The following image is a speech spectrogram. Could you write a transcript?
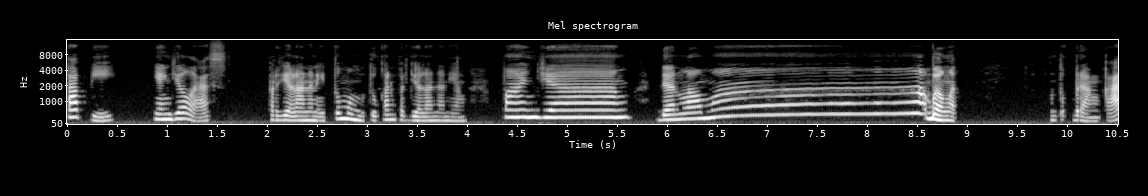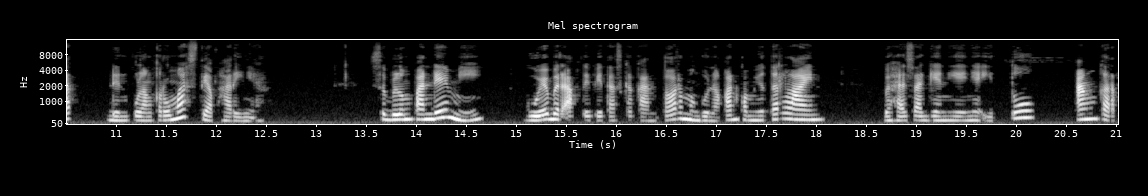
Tapi, yang jelas, perjalanan itu membutuhkan perjalanan yang panjang dan lama banget untuk berangkat dan pulang ke rumah setiap harinya. Sebelum pandemi, gue beraktivitas ke kantor menggunakan komuter line bahasa genienya itu angker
